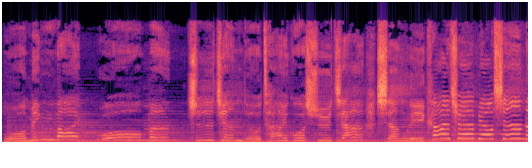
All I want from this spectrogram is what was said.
我明白之间都太过虚假，想离开却表现得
